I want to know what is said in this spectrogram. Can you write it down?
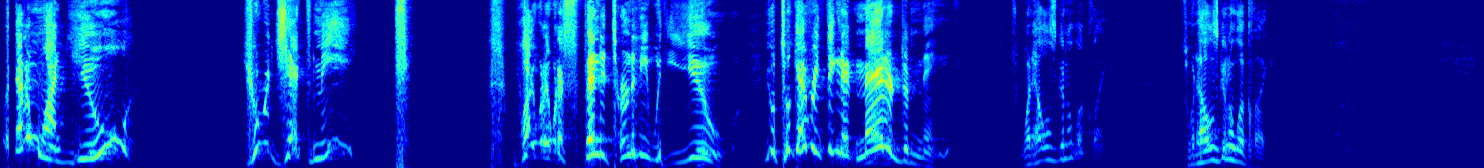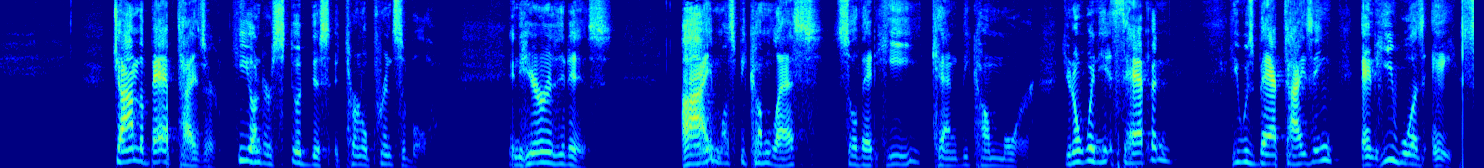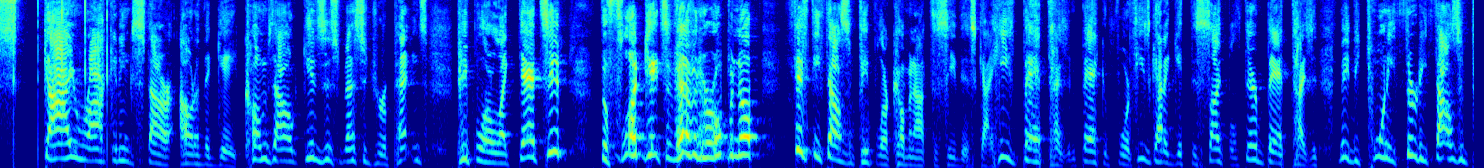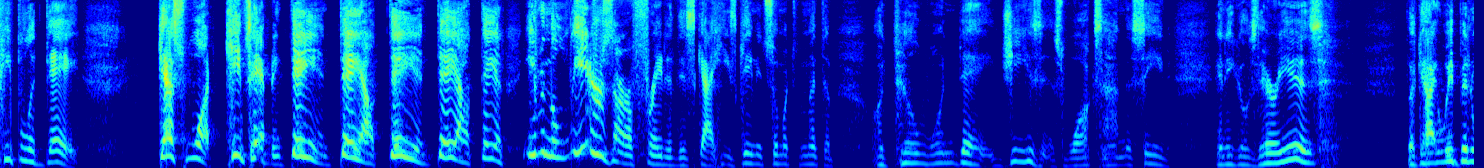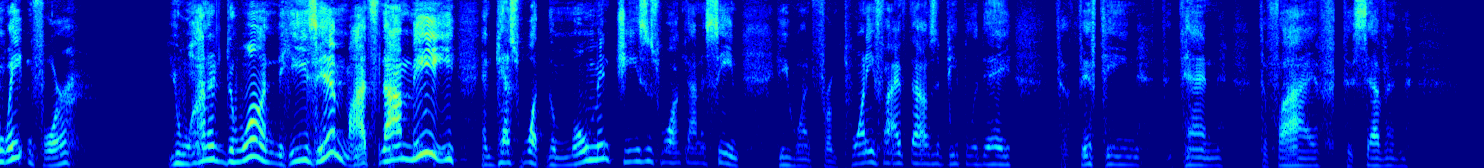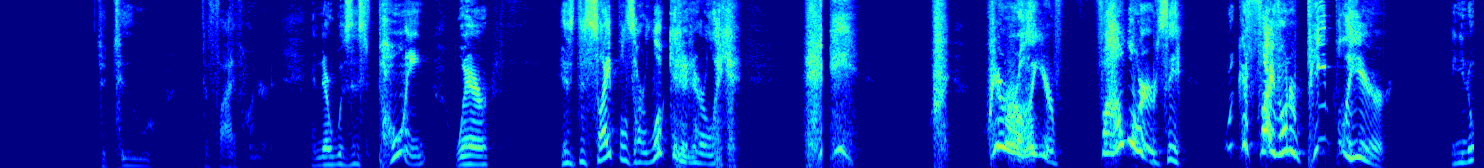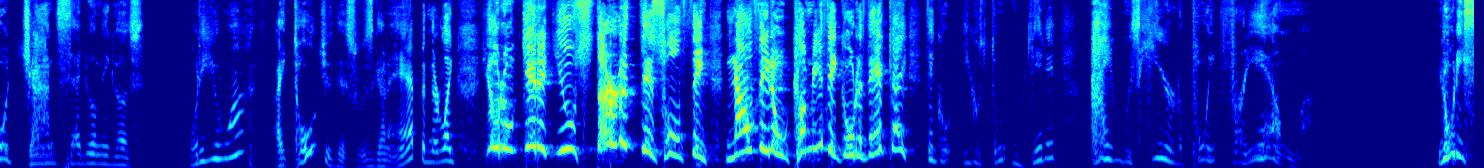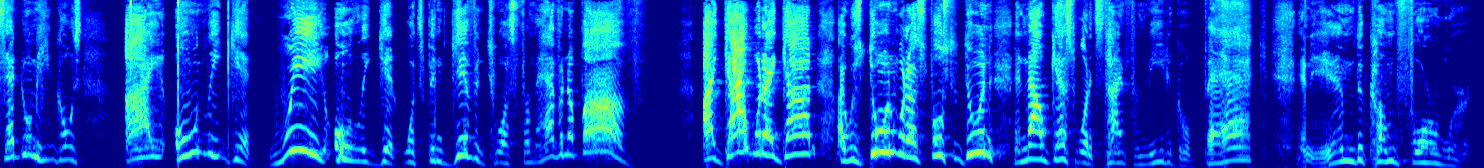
Like, I don't want you. You reject me. Why would I want to spend eternity with you? You took everything that mattered to me. That's what hell is going to look like. That's what hell is going to look like. John the Baptizer, he understood this eternal principle. And here it is I must become less so that he can become more. You know when this happened? He was baptizing, and he was a skyrocketing star out of the gate. Comes out, gives this message of repentance. People are like, that's it. The floodgates of heaven are opened up. 50,000 people are coming out to see this guy. He's baptizing back and forth. He's got to get disciples. They're baptizing maybe 20, 30,000 people a day. Guess what? Keeps happening day in, day out, day in, day out, day in. Even the leaders are afraid of this guy. He's gaining so much momentum until one day Jesus walks on the scene and he goes, There he is, the guy we've been waiting for. You wanted the one, he's him. That's not me. And guess what? The moment Jesus walked on the scene, he went from 25,000 people a day to 15 to 10 to 5 to 7 to 2 to 500. And there was this point where his disciples are looking at her like, hey, where are all your followers? We've got 500 people here. And you know what John said to him? He goes, What do you want? I told you this was going to happen. They're like, You don't get it. You started this whole thing. Now they don't come to you. They go to that guy. They go, He goes, Don't you get it? I was here to point for him. You know what he said to him? He goes, I only get, we only get what's been given to us from heaven above. I got what I got. I was doing what I was supposed to do. And now, guess what? It's time for me to go back and him to come forward.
